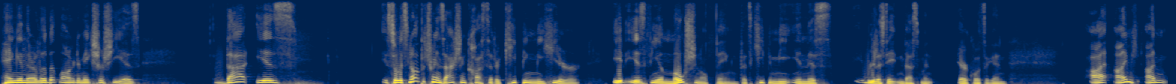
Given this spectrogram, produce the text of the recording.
hang in there a little bit longer to make sure she is. That is so it's not the transaction costs that are keeping me here. It is the emotional thing that's keeping me in this real estate investment. Air quotes again. I, I'm I'm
